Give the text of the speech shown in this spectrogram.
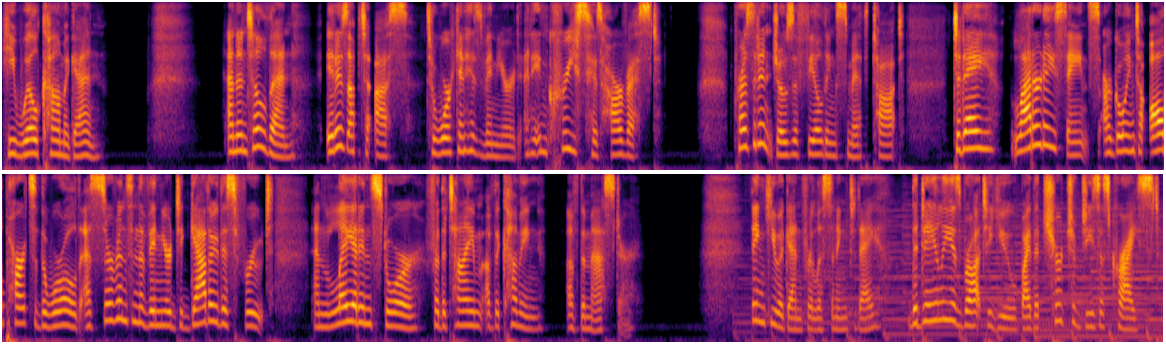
He will come again. And until then, it is up to us to work in his vineyard and increase his harvest. President Joseph Fielding Smith taught Today, Latter day Saints are going to all parts of the world as servants in the vineyard to gather this fruit and lay it in store for the time of the coming of the Master. Thank you again for listening today. The Daily is brought to you by the Church of Jesus Christ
